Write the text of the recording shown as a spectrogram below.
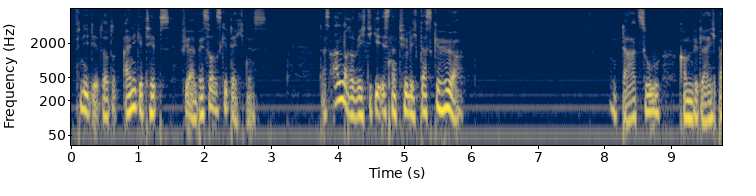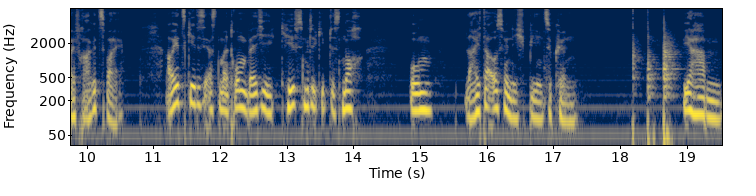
findet ihr dort einige Tipps für ein besseres Gedächtnis. Das andere Wichtige ist natürlich das Gehör. Und dazu kommen wir gleich bei Frage 2. Aber jetzt geht es erstmal darum, welche Hilfsmittel gibt es noch, um leichter auswendig spielen zu können. Wir haben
